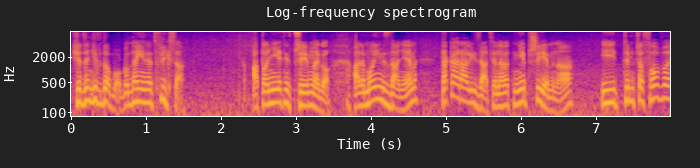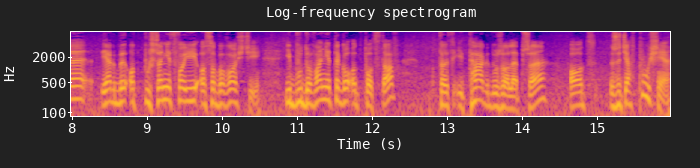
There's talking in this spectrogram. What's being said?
siedzenie w domu, oglądanie Netflixa. A to nie jest nic przyjemnego. Ale moim zdaniem taka realizacja, nawet nieprzyjemna i tymczasowe jakby odpuszczenie swojej osobowości i budowanie tego od podstaw, to jest i tak dużo lepsze od życia w późnie,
